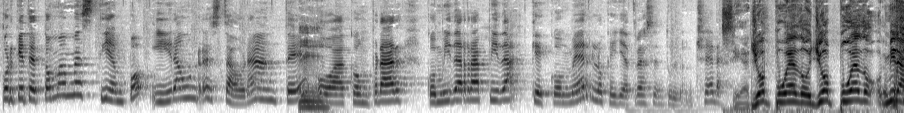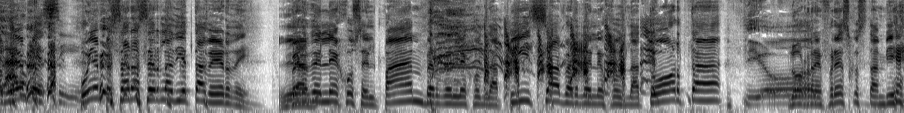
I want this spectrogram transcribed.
porque te toma más tiempo ir a un restaurante o a comprar comida rápida que comer lo que ya en tu lonchera. Yo puedo, yo puedo. Mira, voy, a, sí. voy empezar a hacer la dieta verde. La- Verde lejos el pan, verde lejos la pizza, verde lejos la torta, Dios. los refrescos también.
